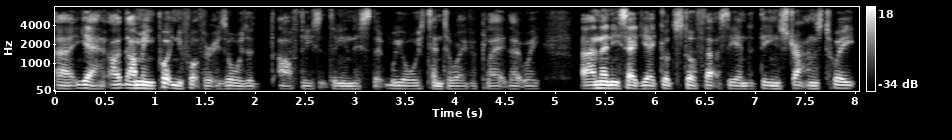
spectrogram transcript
Uh, yeah, I, I mean, putting your foot through it is always a half decent thing in this. That we always tend to overplay it, don't we? And then he said, "Yeah, good stuff." That's the end of Dean Stratton's tweet.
